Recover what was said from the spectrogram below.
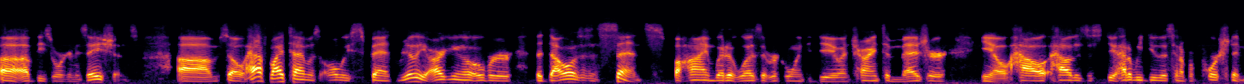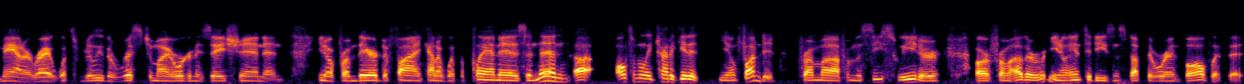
uh, of these organizations. Um, so half my time was always spent really arguing over the dollars and cents behind what it was that we're going to do and trying to measure, you know, how how does this do? How do we do this in a proportionate manner, right? What's really the risk to my organization, and you know, from there define kind of what the plan is, and then uh, ultimately try to get it, you know, funded from uh, from the C-suite or or from other you know entities and stuff that were involved with it.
